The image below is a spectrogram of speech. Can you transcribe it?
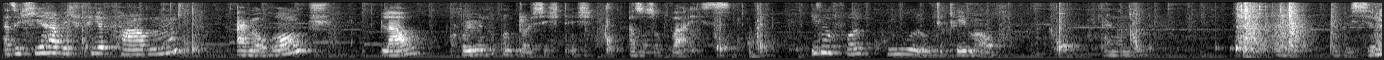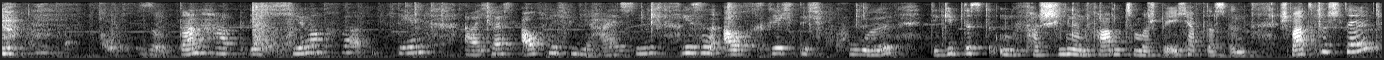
Also hier habe ich vier Farben. Einmal orange, blau, grün und durchsichtig. Also so weiß. Die sind voll cool und die kleben auch einander. Ein bisschen. So, dann habe ich hier noch den, aber ich weiß auch nicht, wie die heißen. Die sind auch richtig cool. Die gibt es in verschiedenen Farben. Zum Beispiel, ich habe das in schwarz bestellt,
